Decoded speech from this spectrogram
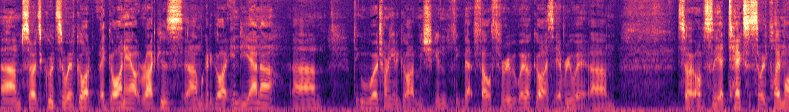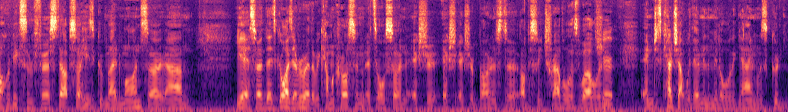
Um, so it's good. So we've got a guy now at Rutgers. Um, we've got a guy at Indiana. Um, I think we were trying to get a guy at Michigan. I think that fell through. But we've got guys everywhere. Um, so obviously at Texas, so we play Michael Dickson first up. So he's a good mate of mine. So um, yeah, so there's guys everywhere that we come across, and it's also an extra, extra, extra bonus to obviously travel as well, and, Sure. and just catch up with them in the middle of the game. It was good.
